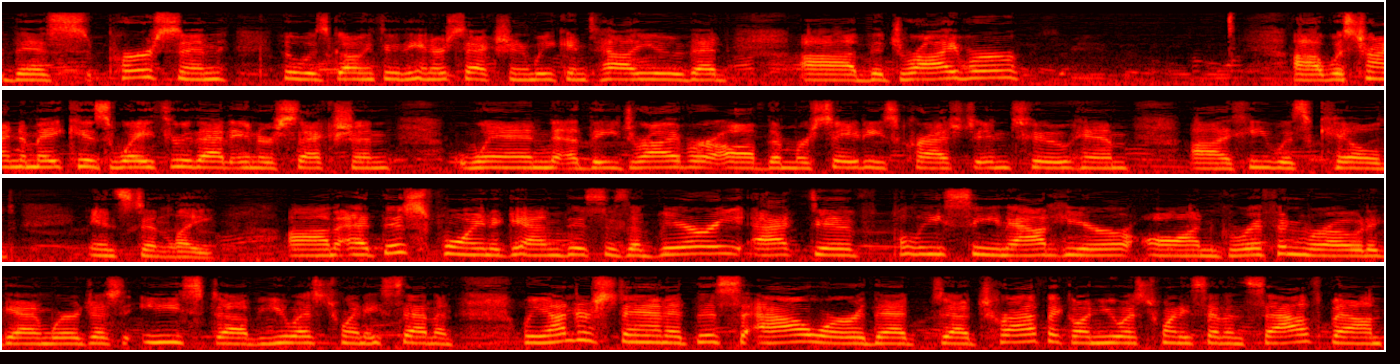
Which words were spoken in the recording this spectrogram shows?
this person who was going through the intersection. We can tell you that uh, the driver uh, was trying to make his way through that intersection when the driver of the Mercedes crashed into him. Uh, he was killed instantly. Um, at this point, again, this is a very active police scene out here on Griffin Road. Again, we're just east of US 27. We understand at this hour that uh, traffic on US 27 southbound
